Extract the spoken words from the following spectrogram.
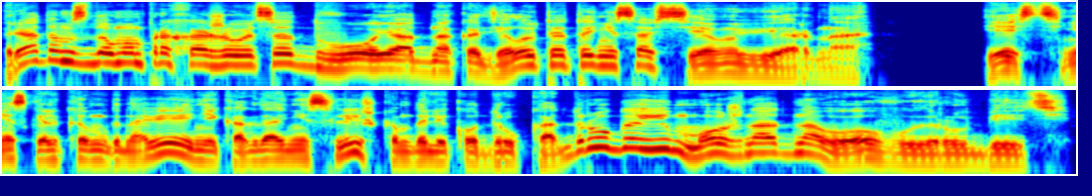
Рядом с домом прохаживаются двое, однако делают это не совсем верно. Есть несколько мгновений, когда они слишком далеко друг от друга, и можно одного вырубить.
